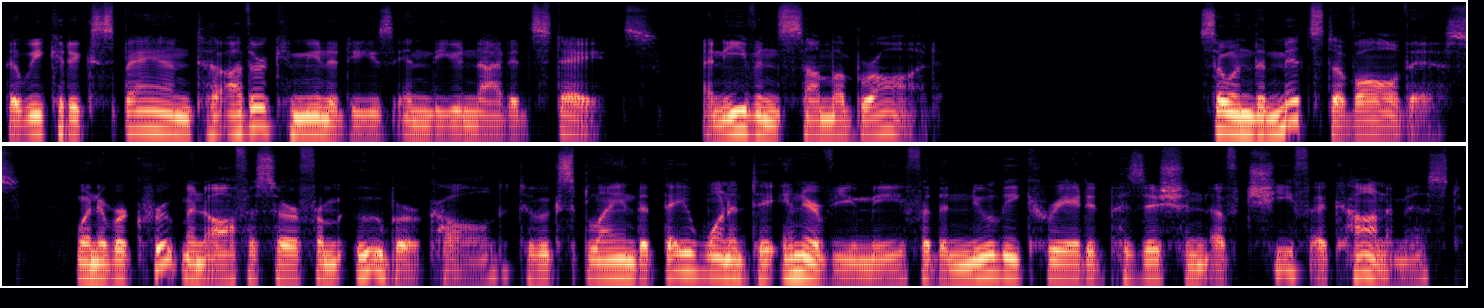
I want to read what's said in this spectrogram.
that we could expand to other communities in the United States, and even some abroad. So, in the midst of all this, when a recruitment officer from Uber called to explain that they wanted to interview me for the newly created position of chief economist,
